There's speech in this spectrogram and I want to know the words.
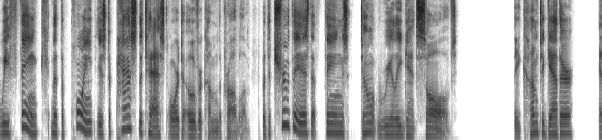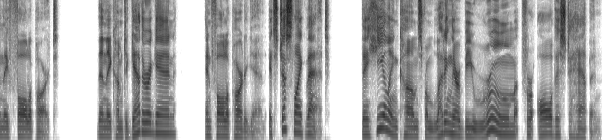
we think that the point is to pass the test or to overcome the problem. But the truth is that things don't really get solved. They come together and they fall apart. Then they come together again and fall apart again. It's just like that. The healing comes from letting there be room for all this to happen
